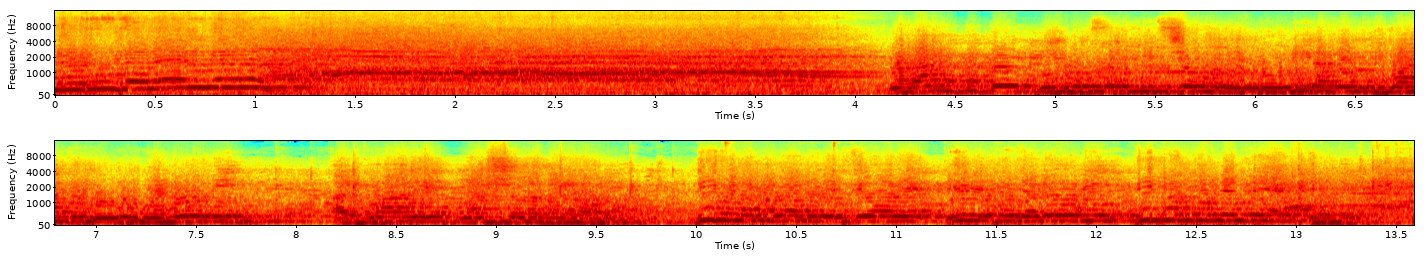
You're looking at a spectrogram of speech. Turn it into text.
la Rugarella davanti di questa edizione 2024 di Pugnaloni al quale lascio la parola. Viva la parola del fiore, viva i Pugnaloni, viva il Convendente!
